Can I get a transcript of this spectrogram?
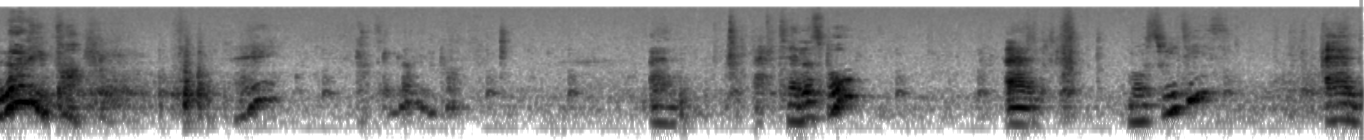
lollipop. Hey? Got a lollipop. And a tennis ball. And more sweeties. And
